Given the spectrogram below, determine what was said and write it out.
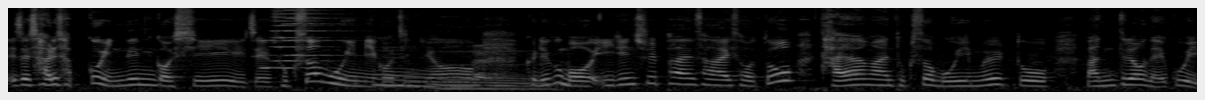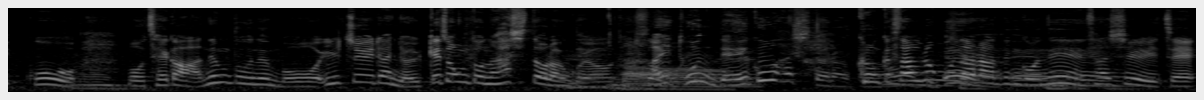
이제 자리 잡고 있는 것이 이제 독서 모임이거든요. 음. 그리고 뭐 1인 출판사에서도 다양한 독서 모임을 또 만들어내고 있고 음. 뭐 제가 아는 분은 뭐 일주일에 한 10개 정도는 하시더라고요. 네. 독서 아니 돈 내고 하시더라고요. 그러니까 살롱 문화라는 네, 거는 네. 사실 이제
